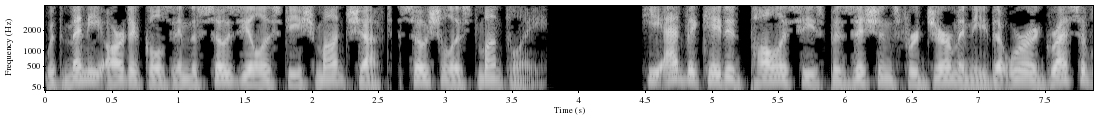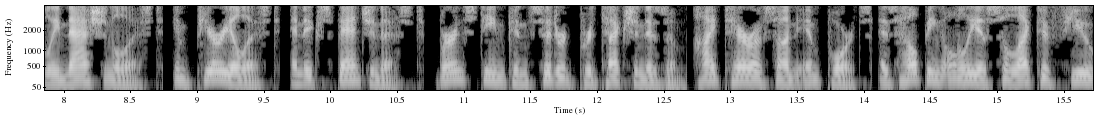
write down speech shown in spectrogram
with many articles in the Sozialistische Monatshefte Socialist Monthly. He advocated policies positions for Germany that were aggressively nationalist, imperialist, and expansionist. Bernstein considered protectionism, high tariffs on imports, as helping only a selective few,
